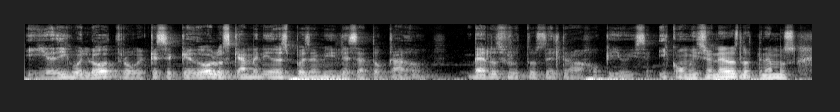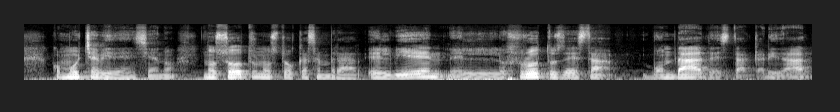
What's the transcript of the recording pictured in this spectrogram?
Y yo digo el otro, el que se quedó, los que han venido después de mí, les ha tocado ver los frutos del trabajo que yo hice. Y como misioneros lo tenemos con mucha evidencia, ¿no? Nosotros nos toca sembrar el bien, los frutos de esta bondad, de esta caridad,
